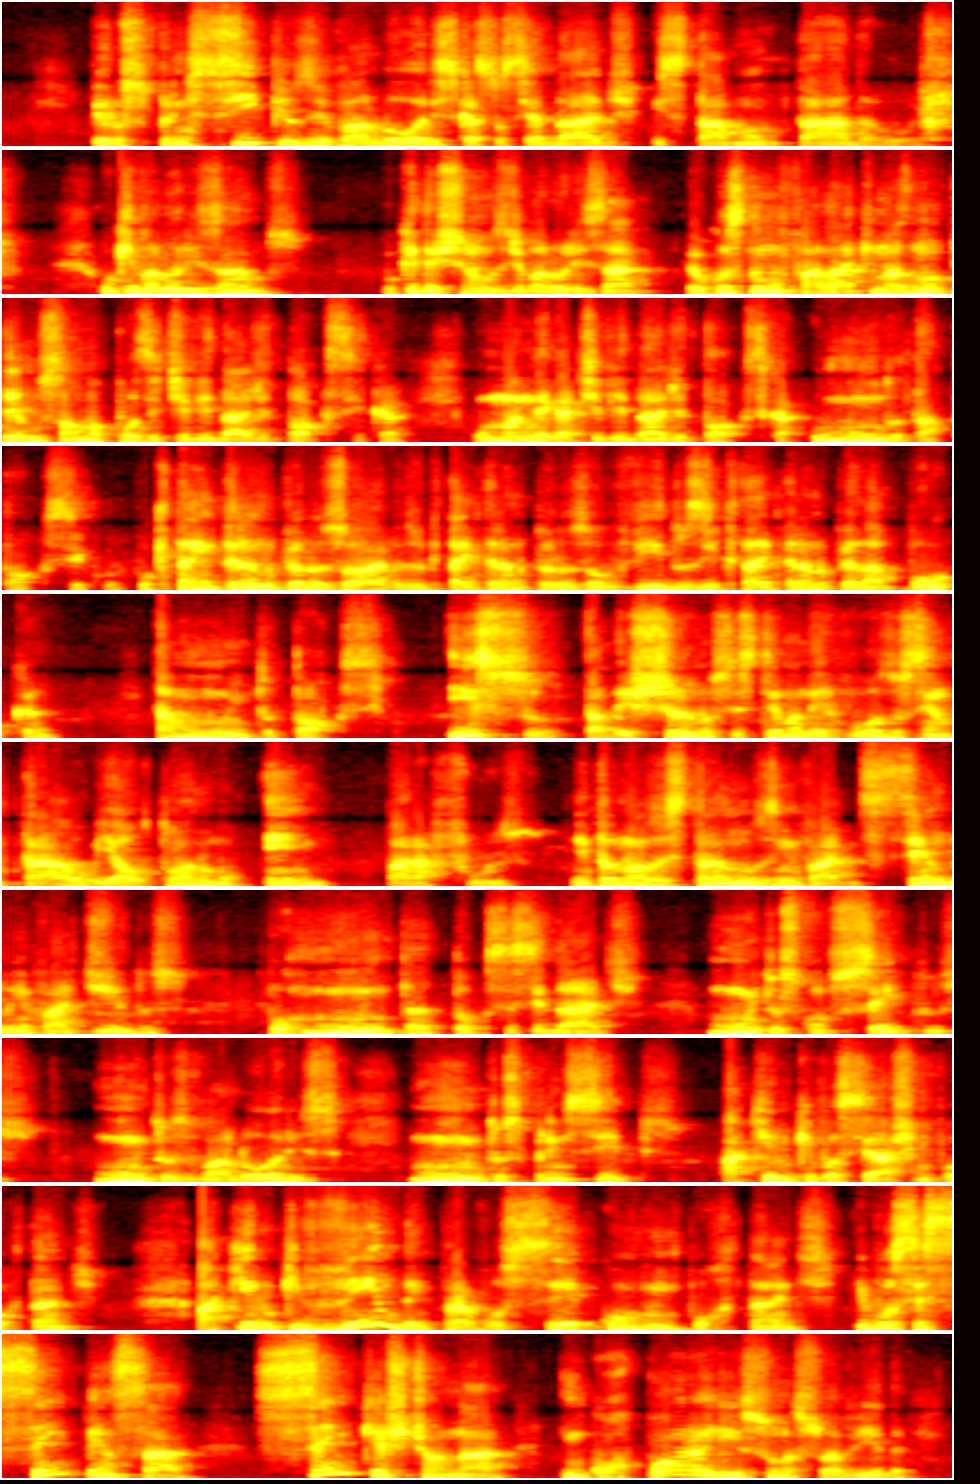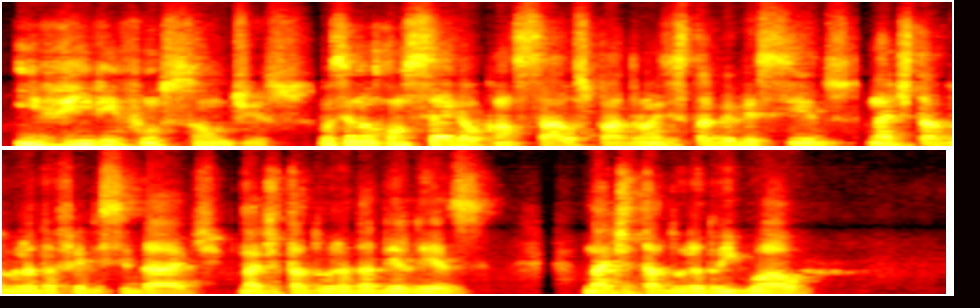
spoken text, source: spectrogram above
pelos princípios e valores que a sociedade está montada hoje. O que valorizamos, o que deixamos de valorizar. Eu costumo falar que nós não temos só uma positividade tóxica, uma negatividade tóxica. O mundo está tóxico. O que está entrando pelos olhos, o que está entrando pelos ouvidos e o que está entrando pela boca está muito tóxico. Isso está deixando o sistema nervoso central e autônomo em parafuso. Então, nós estamos invadi sendo invadidos por muita toxicidade, muitos conceitos, muitos valores, muitos princípios, aquilo que você acha importante, aquilo que vendem para você como importante, e você, sem pensar, sem questionar, incorpora isso na sua vida e vive em função disso. Você não consegue alcançar os padrões estabelecidos na ditadura da felicidade, na ditadura da beleza, na ditadura do igual.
